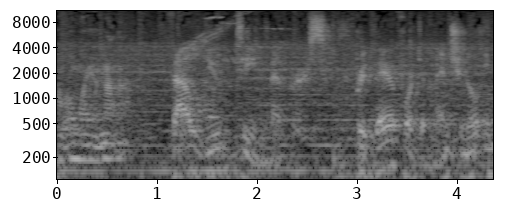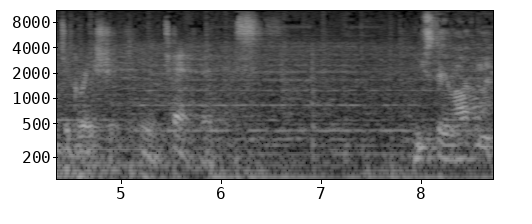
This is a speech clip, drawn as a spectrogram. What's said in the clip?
One way or another. Valued team members, prepare for dimensional integration in 10 minutes. You stay locked in.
